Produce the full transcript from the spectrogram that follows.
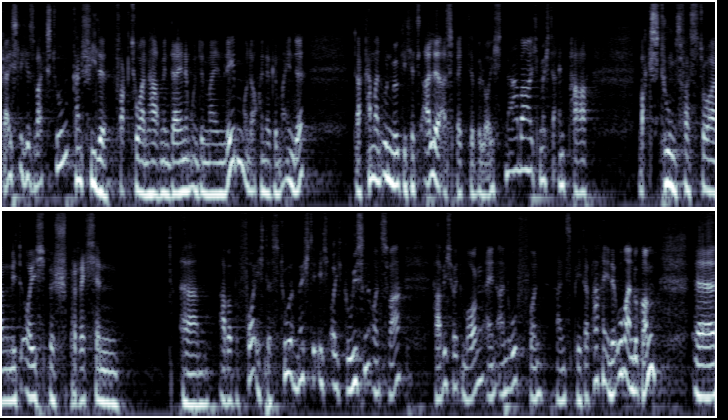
Geistliches Wachstum kann viele Faktoren haben in deinem und in meinem Leben und auch in der Gemeinde. Da kann man unmöglich jetzt alle Aspekte beleuchten, aber ich möchte ein paar Wachstumsfaktoren mit euch besprechen. Ähm, aber bevor ich das tue, möchte ich euch grüßen. Und zwar habe ich heute Morgen einen Anruf von Hans-Peter Pache in der U-Bahn bekommen. Äh,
